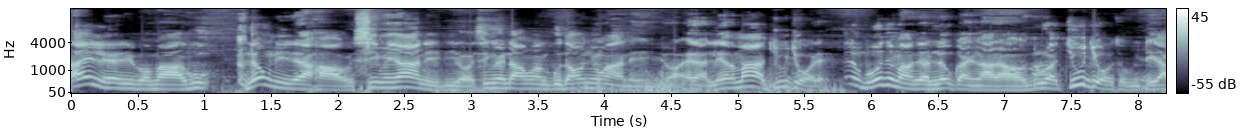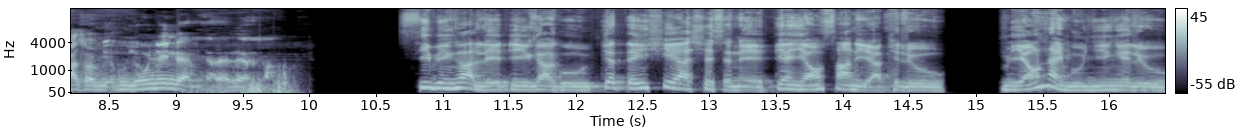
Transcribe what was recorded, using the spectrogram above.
အဲ့လေတွေပေါ်မှာအခုလုံနေတဲ့ဟာကိုစီမင်ကနေပြီးတော့စီမင်တောင်းကကိုတောင်းညွန့်ကနေပြီးတော့အဲ့ဒါလယ်သမားကကျူးကျော်တယ်အဲ့လိုဘိုးစင်မှာဆိုလောက်ကင်လာတာကိုသူကကျူးကျော်ဆိုပြီးတရားစွဲပြီးအခုရုံးချင်းတက်နေရတယ်လယ်သမားစီပင်ကလေတီကကိုပြက်သိန်း880နဲ့ပြန်ရောင်းစားနေတာဖြစ်လို့မရောင်းနိုင်ဘူးညင်းခဲ့လို့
